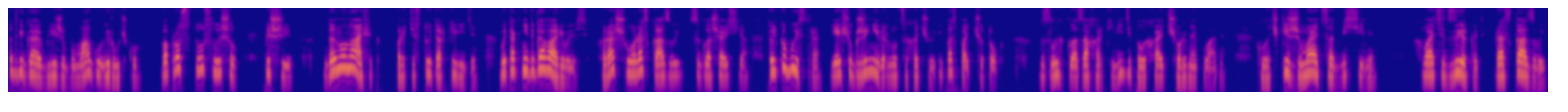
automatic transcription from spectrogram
подвигаю ближе бумагу и ручку. Вопросы ты услышал. Пиши. Да ну нафиг, протестует Аркелиди. Вы так не договаривались. Хорошо, рассказывай, соглашаюсь я. Только быстро. Я еще к жене вернуться хочу и поспать чуток. В злых глазах Аркелиди полыхает черное пламя. Кулачки сжимаются от бессилия. Хватит зыркать, рассказывай.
